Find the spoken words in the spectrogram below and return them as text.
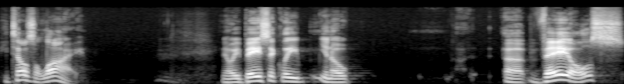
He tells a lie. You know, he basically, you know, uh, veils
